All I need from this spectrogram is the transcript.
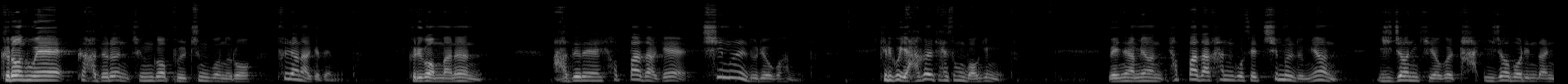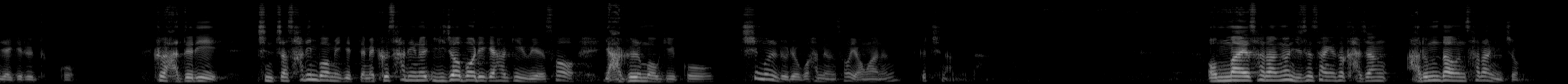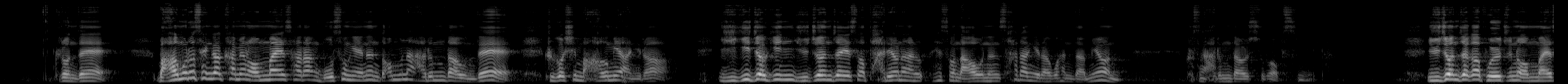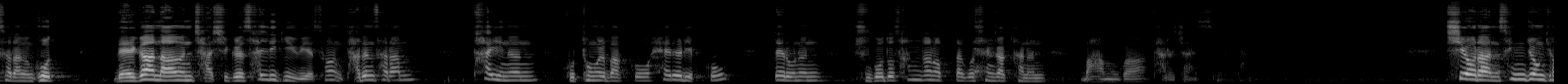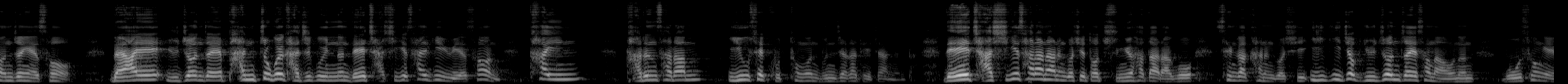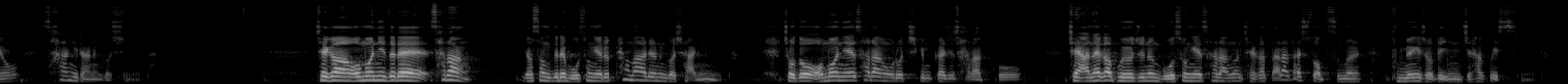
그런 후에 그 아들은 증거 불충분으로 풀려나게 됩니다. 그리고 엄마는 아들의 혓바닥에 침을 누려고 합니다. 그리고 약을 계속 먹입니다. 왜냐하면 혓바닥 한 곳에 침을 넣으면 이전 기억을 다 잊어버린다는 얘기를 듣고 그 아들이 진짜 살인범이기 때문에 그 살인을 잊어버리게 하기 위해서 약을 먹이고 침을 넣으려고 하면서 영화는 끝이 납니다. 엄마의 사랑은 이 세상에서 가장 아름다운 사랑이죠. 그런데 마음으로 생각하면 엄마의 사랑 모성애는 너무나 아름다운데 그것이 마음이 아니라 이기적인 유전자에서 발현해서 나오는 사랑이라고 한다면 그것은 아름다울 수가 없습니다. 유전자가 보여주는 엄마의 사랑은 곧 내가 낳은 자식을 살리기 위해선 다른 사람 타인은 고통을 받고 해를 입고 때로는 죽어도 상관없다고 생각하는 마음과 다르지 않습니다. 치열한 생존 경쟁에서 나의 유전자의 반쪽을 가지고 있는 내 자식이 살기 위해선 타인, 다른 사람, 이웃의 고통은 문제가 되지 않는다. 내 자식이 살아나는 것이 더 중요하다라고 생각하는 것이 이기적 유전자에서 나오는 모성애요 사랑이라는 것입니다. 제가 어머니들의 사랑, 여성들의 모성애를 폄하하려는 것이 아닙니다. 저도 어머니의 사랑으로 지금까지 자랐고 제 아내가 보여주는 모성의 사랑은 제가 따라갈 수 없음을 분명히 저도 인지하고 있습니다.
